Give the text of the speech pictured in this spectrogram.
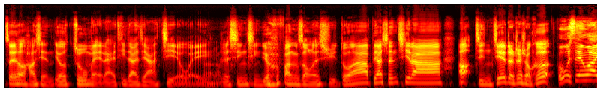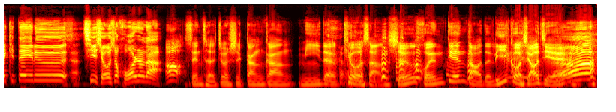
最后好险由朱美来替大家解围，这个心情就放松了许多啊！不要生气啦！好，紧接着这首歌，气球是活着的哦，Center 就是刚刚迷的 Q 上神魂颠倒的李果小姐 啊！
